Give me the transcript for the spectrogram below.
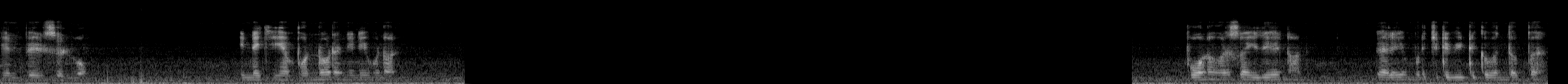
என் பேர் செல்வம். இன்னைக்கு என் பொண்ணோட நினைவு நாள். போன வருஷம் இதே நாள். வேலையை முடிச்சிட்டு வீட்டுக்கு வந்தப்ப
